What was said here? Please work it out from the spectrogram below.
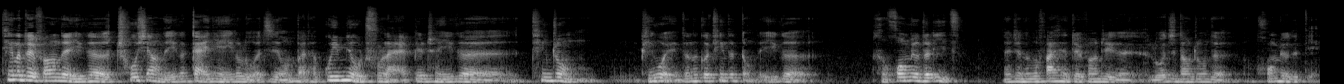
听了对方的一个抽象的一个概念、一个逻辑，我们把它归谬出来，变成一个听众、评委都能够听得懂的一个很荒谬的例子，那就能够发现对方这个逻辑当中的荒谬的点。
